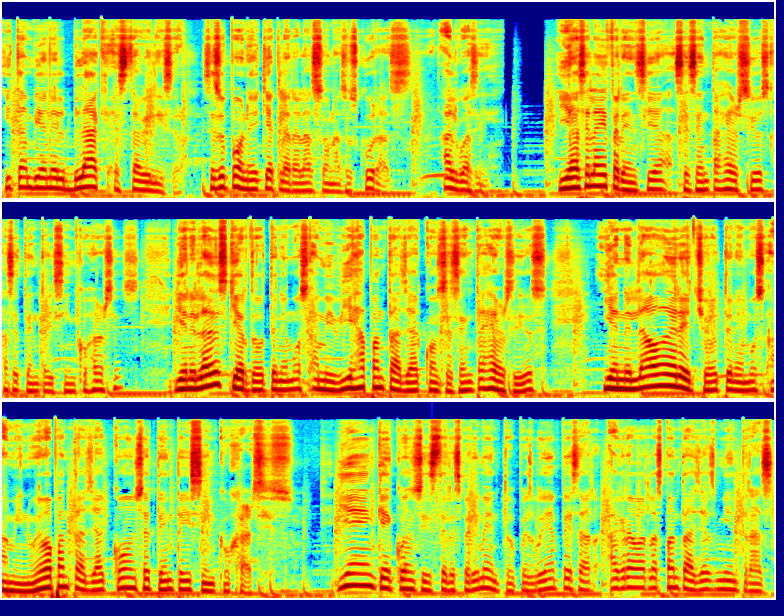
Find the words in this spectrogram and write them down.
y también el Black Stabilizer. Se supone que aclara las zonas oscuras, algo así y hace la diferencia 60 Hz a 75 Hz. Y en el lado izquierdo tenemos a mi vieja pantalla con 60 Hz y en el lado derecho tenemos a mi nueva pantalla con 75 Hz. ¿Y en qué consiste el experimento? Pues voy a empezar a grabar las pantallas mientras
